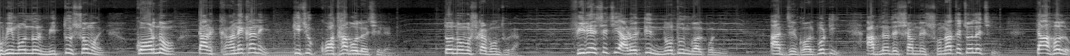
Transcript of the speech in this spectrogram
অভিমন্যুর মৃত্যুর সময় কর্ণ তার কানে কানে কিছু কথা বলেছিলেন। তো নমস্কার বন্ধুরা, ফিরে এসেছি আরও একটি নতুন গল্প নিয়ে। আর যে গল্পটি আপনাদের সামনে শোনাতে চলেছি, তা হলো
